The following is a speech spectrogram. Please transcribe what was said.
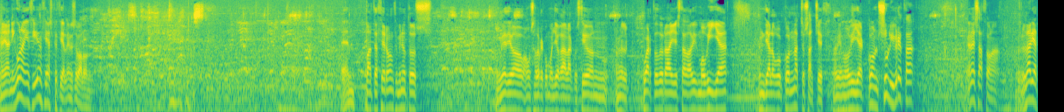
No hay ninguna incidencia especial en ese balón. Empate a cero, 11 minutos y medio. Vamos a ver cómo llega la cuestión en el cuarto de hora. Ahí está David Movilla en diálogo con Nacho Sánchez. David Movilla con su libreta en esa zona. El área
